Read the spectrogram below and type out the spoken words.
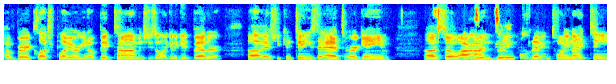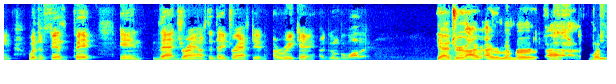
a, a very clutch player. You know, big time, and she's only going to get better uh, as she continues to add to her game. Uh, so I, am thankful that in 2019, with the fifth pick in that draft, that they drafted Arike Ogunbowale. Yeah, Drew, I, I remember uh, when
